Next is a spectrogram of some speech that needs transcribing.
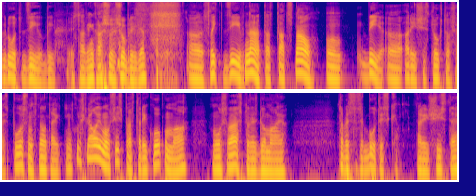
grūta dzīve bija. Es tā vienkārši šobrīd, ja. Uh, slikta dzīve, nē, tas tāds nav. Un bija uh, arī šis trūkstošais posms noteikti, nu, kurš ļauj mums izprast arī kopumā mūsu vēsturi, es domāju. Tāpēc tas ir būtiski. Arī šis te,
